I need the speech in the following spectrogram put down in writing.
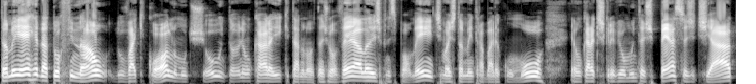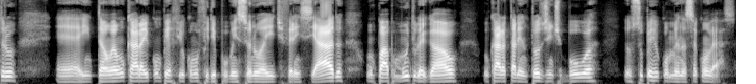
Também é redator final do Vai Que Cola, no Multishow, então ele é um cara aí que está nas novelas, principalmente, mas também trabalha com humor. É um cara que escreveu muitas peças de teatro. É, então é um cara aí com um perfil, como o Filipe mencionou aí, diferenciado, um papo muito legal, um cara talentoso, gente boa. Eu super recomendo essa conversa.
